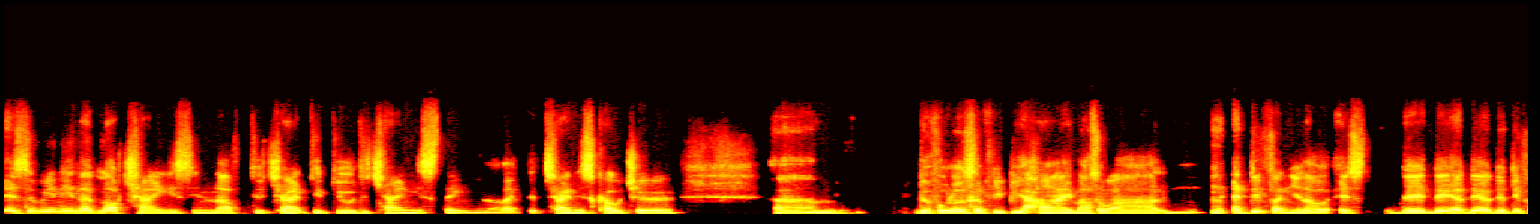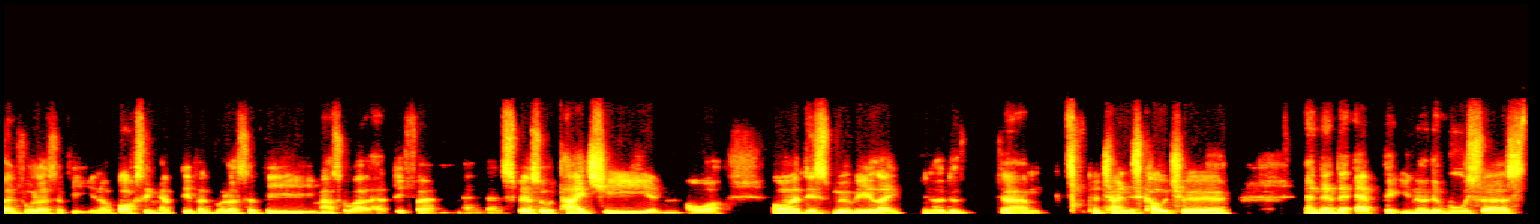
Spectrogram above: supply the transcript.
Is really not, not Chinese enough to try to do the Chinese thing, you know, like the Chinese culture, um, the philosophy behind martial art and different, you know, is they they have they have the different philosophy. You know, boxing have different philosophy, martial art have different, and then special Tai Chi and or or this movie like you know the um, the Chinese culture, and then the epic, you know, the wuxia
